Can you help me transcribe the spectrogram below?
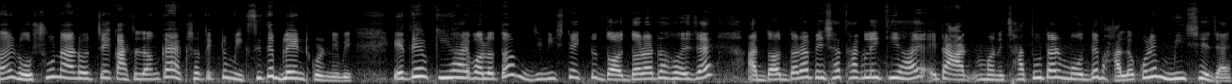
নয়, রসুন আর হচ্ছে কাঁচা লঙ্কা একসাথে একটু মিক্সিতে ব্লেন্ড করে নেবে। এতে কি হয় বলো তো জিনিসটা একটু দরদরাটা হয়ে যায়, আর দরদরা পেশা থাকলে কি হয়, এটা মানে ছাতুটার মধ্যে ভালো করে মিশে যায়।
